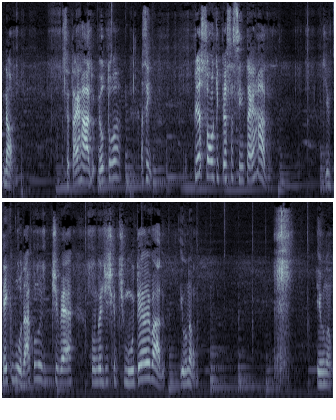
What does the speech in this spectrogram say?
Não. Você tá errado. Eu tô. Assim, pessoal que pensa assim tá errado. Que tem que mudar quando tiver um número de inscritos muito elevado. Eu não. Eu não.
